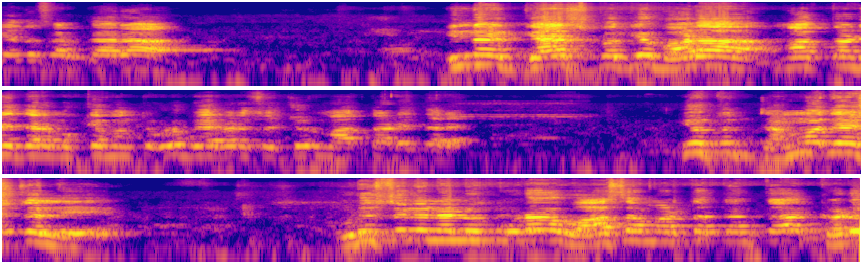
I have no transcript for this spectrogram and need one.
ಕೇಂದ್ರ ಸರ್ಕಾರ. ಇನ್ನ ಗ್ಯಾಸ್ ಬಗ್ಗೆ ಬಹಳ ಮಾತನಾಡಿದ್ದಾರೆ ಮುಖ್ಯಮಂತ್ರಿಗಳು, ಬೇರೆ ಬೇರೆ ಸಚಿವರು ಮಾತನಾಡಿದ್ದಾರೆ. ಇವತ್ತು ನಮ್ಮ ದೇಶದಲ್ಲಿ ಗುಡಿಸಲಿನಲ್ಲೂ ಕೂಡ ವಾಸ ಮಾಡ್ತಕ್ಕಂತ ಕಡು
